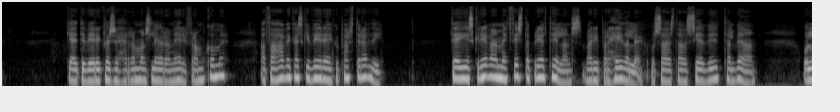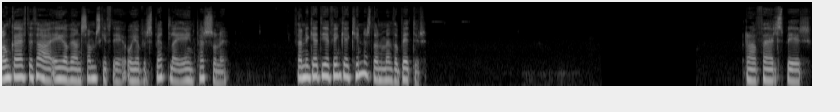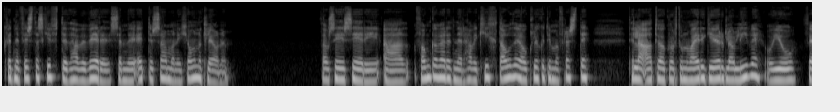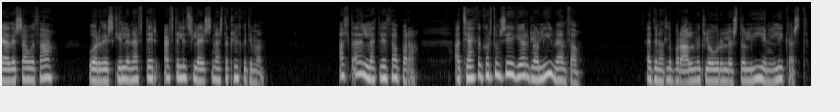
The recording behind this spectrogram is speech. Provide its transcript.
Gæti verið hversu herramannslegur hann er í framkomu að það hafi kannski verið einhver partur af því. Þegar ég skrifaði mitt fyrsta bref til hans var ég bara heiðarleg og sagðist að hafa séð viðtal við hann og langaði eftir það að eiga við hann samskipti og ég vil spjalla í einn personu. Þannig geti ég fengið að kynast honum en þá betur. Rafael spyr hvernig fyrsta skiptið hafi verið sem þau eittu saman í hjónakleunum. Þá segir Seri að fangaverðinir hafi kíkt á þau á klukkutíma fresti til að aðtöða hvort hún væri ekki örgla á lífi og jú, þegar þeir sáu það, voru þau skilin eftir eftirlitslaus næsta klukkutíman. Allt eðlilegt við það bara, að tekka hvort hún sé ekki örgla á lífi en þá. Þetta er náttúrulega bara alveg glórulöst og líin líkast.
